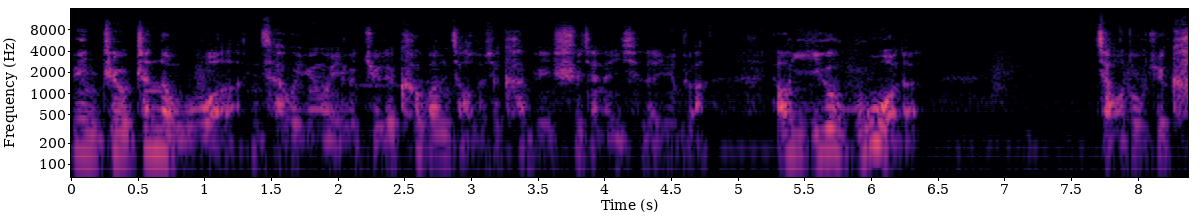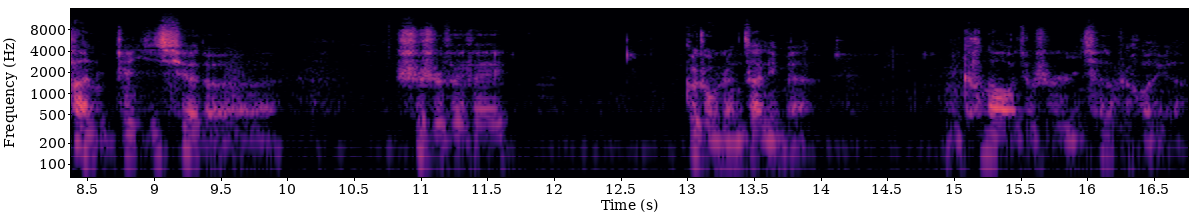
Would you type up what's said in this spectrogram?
因为你只有真的无我了，你才会拥有一个绝对客观的角度去看这世间的一切的运转，然后以一个无我的角度去看这一切的是是非非，各种人在里面，你看到就是一切都是合理的。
